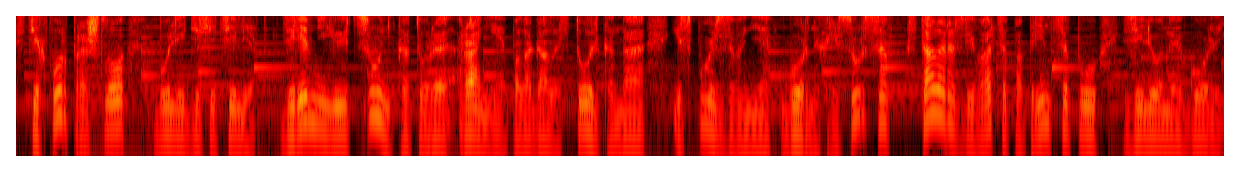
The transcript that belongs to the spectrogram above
С тех пор прошло более 10 лет. Деревня Юйцунь, которая ранее полагалась только на использование горных ресурсов, стала развиваться по принципу «зеленые горы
